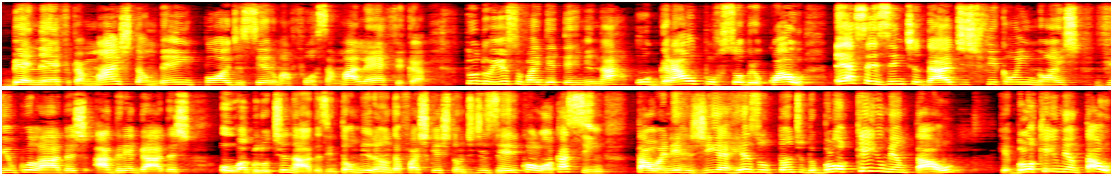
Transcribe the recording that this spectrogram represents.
benéfica, mas também pode ser uma força maléfica. Tudo isso vai determinar o grau por sobre o qual essas entidades ficam em nós vinculadas, agregadas ou aglutinadas. Então Miranda faz questão de dizer e coloca assim: tal energia é resultante do bloqueio mental bloqueio mental,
